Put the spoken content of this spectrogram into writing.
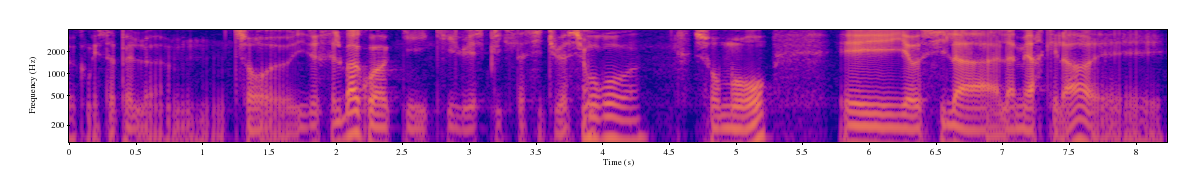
euh, comment il s'appelle euh, sur euh, Idris Elba quoi, qui, qui lui explique la situation Moreau, ouais. sur Moreau. Et il y a aussi la, la mère qui est là. Et,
